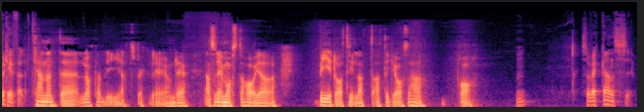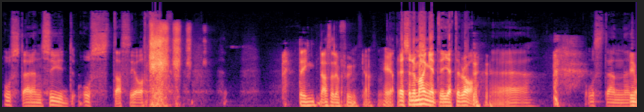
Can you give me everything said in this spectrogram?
För tillfället. Kan inte låta bli att spekulera om det. Alltså det måste ha att göra, bidra till att, att det går så här bra. Så veckans ost är en sydostasiat. Den, alltså den funkar helt. Resonemanget är jättebra. Eh, osten Vi,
